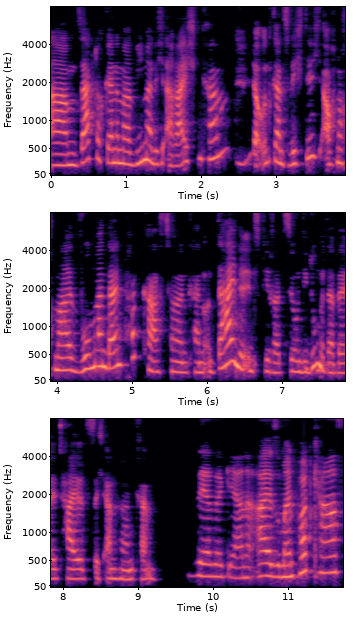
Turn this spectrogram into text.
Ähm, sag doch gerne mal, wie man dich erreichen kann. Mhm. Ja, und ganz wichtig, auch nochmal, wo man deinen Podcast hören kann und deine Inspiration, die du mit der Welt teilst, sich anhören kann. Sehr, sehr gerne. Also mein Podcast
